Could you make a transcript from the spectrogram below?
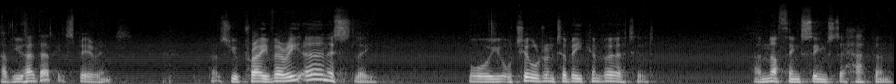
Have you had that experience? Perhaps you pray very earnestly for your children to be converted and nothing seems to happen.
